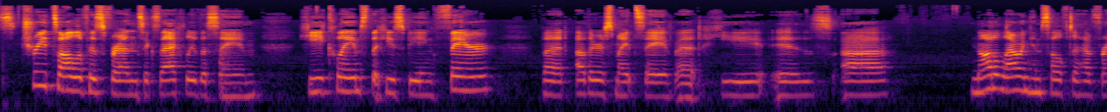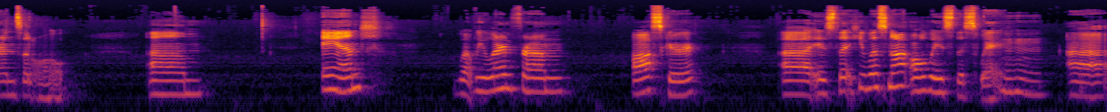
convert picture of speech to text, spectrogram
s- treats all of his friends exactly the same. He claims that he's being fair, but others might say that he is uh, not allowing himself to have friends at all. Um, and what we learn from Oscar uh, is that he was not always this way. Uh,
